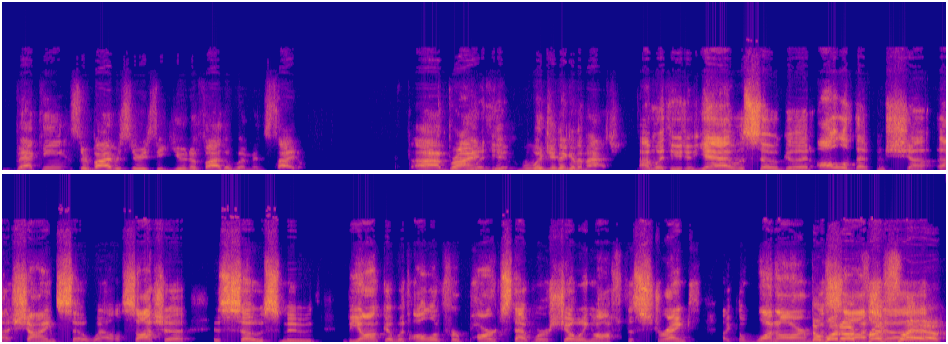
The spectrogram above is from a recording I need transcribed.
Becky, Survivor Series to unify the women's title. Uh, Brian, with you. did- what'd you think of the match? I'm with you too. Yeah, it was so good. All of them sh- uh, shine so well. Sasha is so smooth. Bianca with all of her parts that were showing off the strength, like the one arm. The one arm press slam.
